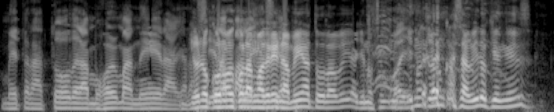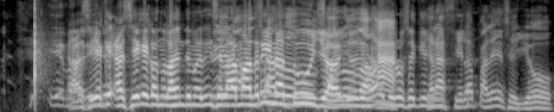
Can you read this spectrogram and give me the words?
me trató de la mejor manera. Yo no conozco a la madrina mía todavía. Yo, no sé- yo no- yo nunca he sabido quién es. Así es, que, así es que cuando la gente me dice, Mira, la madrina saludo, tuya, yo digo, "Ay, a yo no sé quién es. Graciela Palencia. Yo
